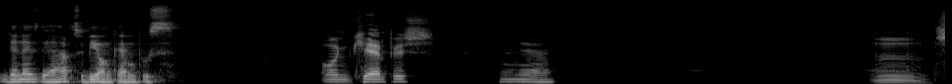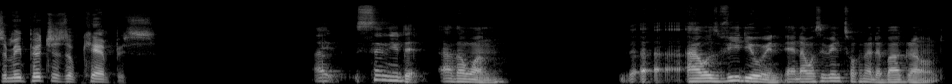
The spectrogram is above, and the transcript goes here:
the next day I have to be on campus. On campus? Yeah. Mm. Send me pictures of campus. I send you the other one. I I was videoing and I was even talking at the background.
